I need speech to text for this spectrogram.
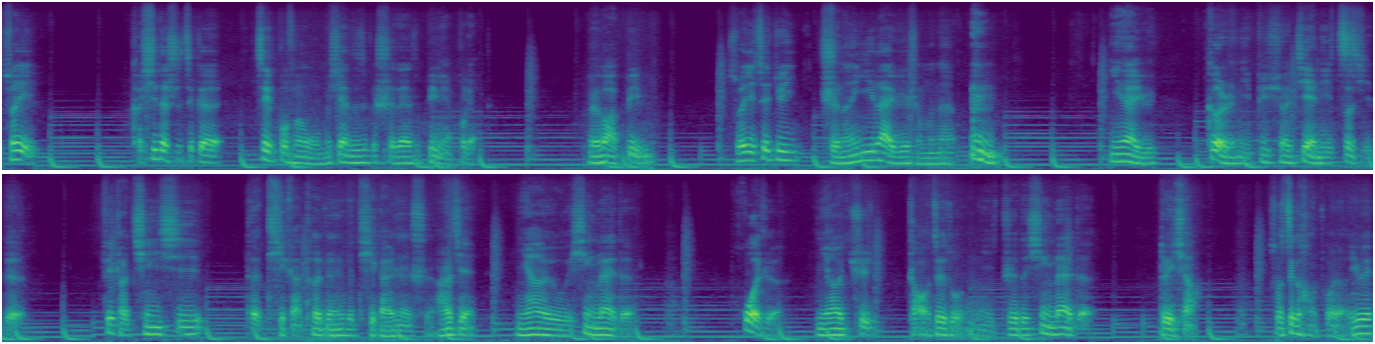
所以，可惜的是，这个这部分我们现在这个时代是避免不了的，没办法避免。所以这就只能依赖于什么呢？依赖于个人，你必须要建立自己的非常清晰的体感特征和体感认识，而且你要有信赖的，或者你要去。找这种你值得信赖的对象，所以这个很重要，因为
